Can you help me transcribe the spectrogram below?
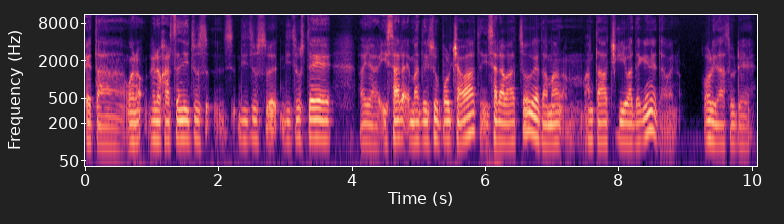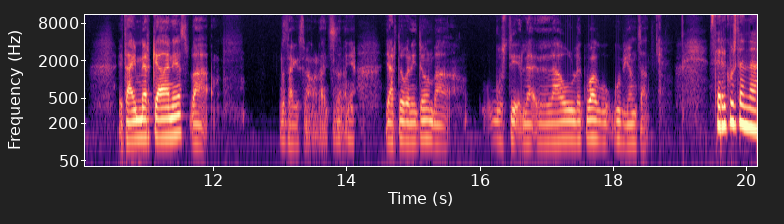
Eta, bueno, gero jartzen dituz, dituz, dituzte, baina, izar, ematen dizu poltsa bat, izara batzuk, eta man, manta txiki batekin, eta, bueno, hori da zure. Eta hain merkea danez, ba, ez dakiz baina jartu genituen, ba, guzti, la, lau lekua gu, gu biontzat. Zer ikusten da,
